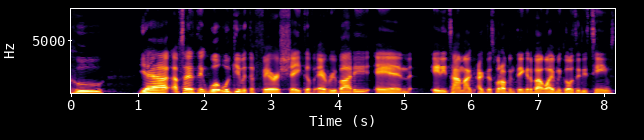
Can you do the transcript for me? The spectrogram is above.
who. Yeah, I'm trying to think what would give it the fairest shake of everybody. And anytime I, I that's what I've been thinking about while I've been going through these teams.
